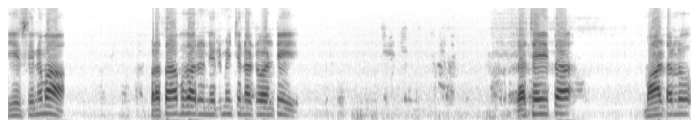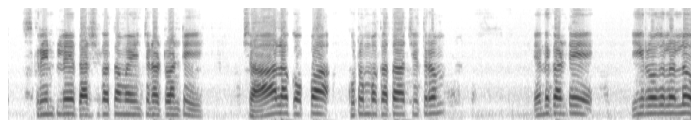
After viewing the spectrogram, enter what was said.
ఈ సినిమా ప్రతాప్ గారు నిర్మించినటువంటి రచయిత మాటలు స్క్రీన్ ప్లే దర్శకత్వం వహించినటువంటి చాలా గొప్ప కుటుంబ కథా చిత్రం. ఎందుకంటే ఈ రోజులలో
